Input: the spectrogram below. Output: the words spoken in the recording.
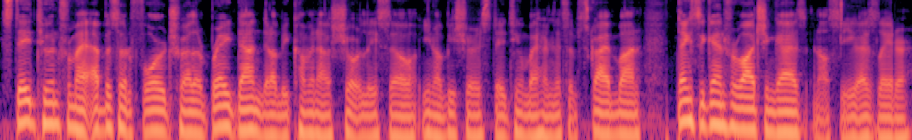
Stay tuned for my episode 4 trailer breakdown that'll be coming out shortly, so you know be sure to stay tuned by hitting the subscribe button. Thanks again for watching guys, and I'll see you guys later.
